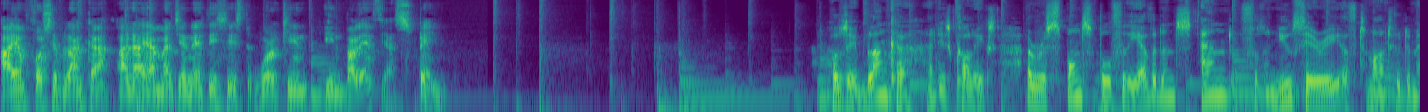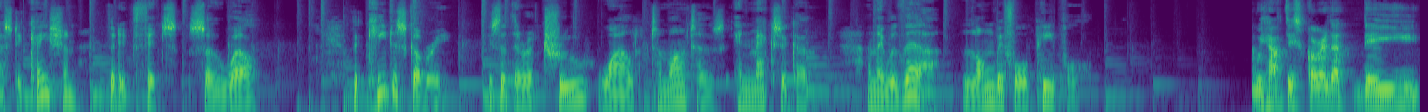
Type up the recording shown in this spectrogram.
I am Jose Blanca and I am a geneticist working in Valencia, Spain. Jose Blanca and his colleagues are responsible for the evidence and for the new theory of tomato domestication that it fits so well. The key discovery is that there are true wild tomatoes in Mexico, and they were there long before people we have discovered that they,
